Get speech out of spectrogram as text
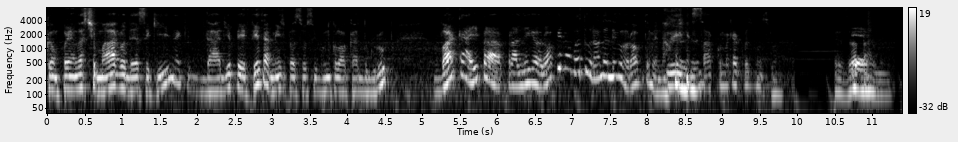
campanha lastimável dessa aqui, né, que daria perfeitamente para ser o segundo colocado do grupo, vai cair para a Liga Europa e não vai durar na Liga Europa também, não. Uhum. sabe como é que a coisa funciona. Exatamente. É.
